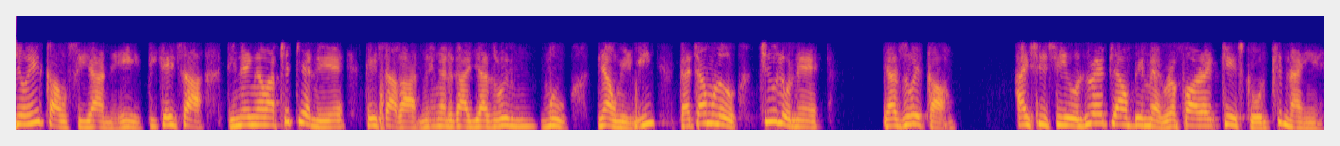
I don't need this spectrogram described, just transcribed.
ခြုံရေးကောင်စီကနေဒီကိစ္စဒီနိုင်ငံမှာဖြစ်ပျက်နေတဲ့ကိစ္စကနိုင်ငံတကာရာဇဝတ်မှုမြောက်နေပြီဒါကြောင့်မလို့ကျူးလွန်တဲ့ရာဇဝတ်ကောင် ICC ကိုလွှဲပြောင်းပေးမဲ့ referral case ကိုဖြစ်နိုင်ရင်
